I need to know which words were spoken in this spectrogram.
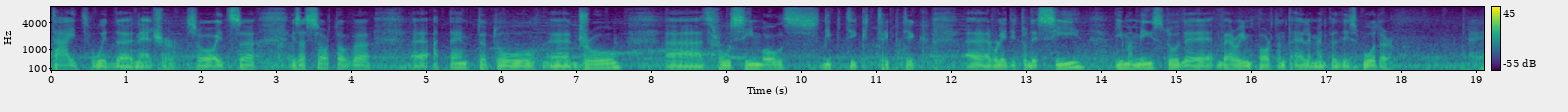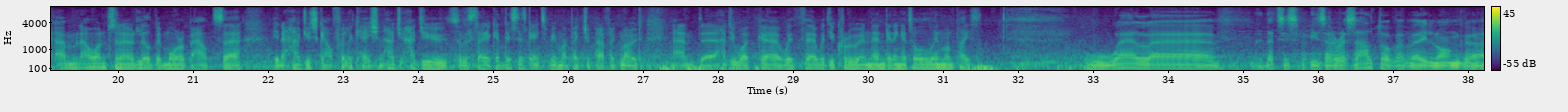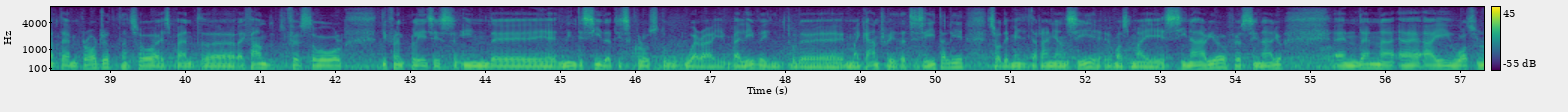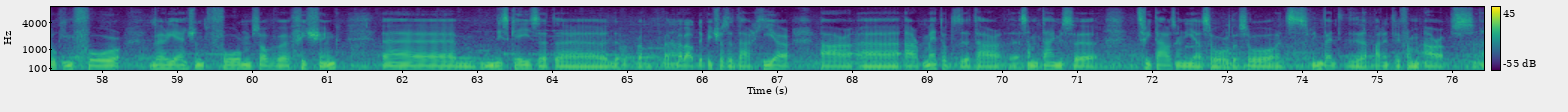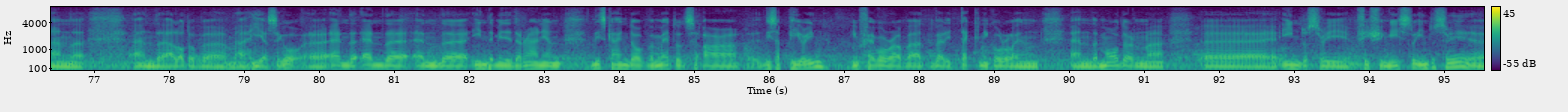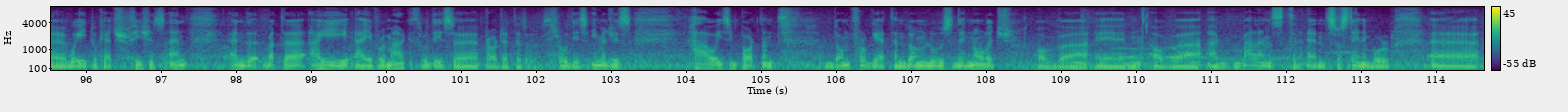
tight with nature so it's it's a sort of attempt to draw uh, through symbols diptych triptych uh, related to the sea, human beings to the very important element that is water. Um, now I want to know a little bit more about, uh, you know, how do you scout for location? How do you, how do you sort of say, okay, this is going to be my picture perfect mode, and uh, how do you work uh, with uh, with your crew and then getting it all in one place? Well, uh, that is, is a result of a very long uh, project. And so I spent, uh, I found first of all different places in the in the sea that is close to where I, I live, in to the my country that is Italy. So the Mediterranean Sea was my scenario, first scenario, and then uh, I was looking for very ancient forms of uh, fishing. Um, in this case, that uh, about the pictures that are here are uh, are methods that are uh, sometimes uh, 3,000 years old. So it's invented apparently from Arabs and. Uh, and a lot of uh, years ago, and and and in the Mediterranean, these kind of methods are disappearing in favor of a very technical and and modern uh, industry, fishing is- industry, uh, way to catch fishes, and and uh, but uh, I I have remarked through this uh, project, uh, through these images, how is important. Don't forget and don't lose the knowledge of uh, um, of uh, a balanced and sustainable. Uh,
